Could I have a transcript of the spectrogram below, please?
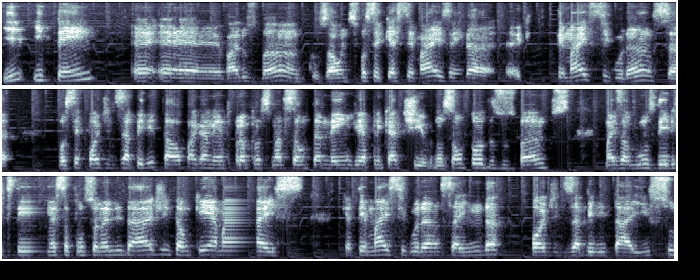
E, e tem é, é, vários bancos, onde se você quer ser mais ainda, é, ter mais segurança, você pode desabilitar o pagamento por aproximação também via aplicativo. Não são todos os bancos, mas alguns deles têm essa funcionalidade. Então, quem é mais quer ter mais segurança ainda, pode desabilitar isso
